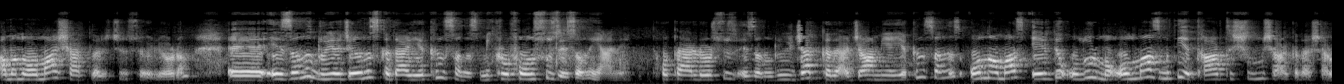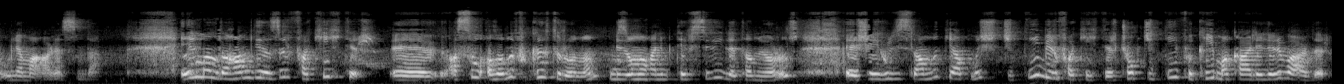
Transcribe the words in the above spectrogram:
Ama normal şartlar için söylüyorum. Ee, ezanı duyacağınız kadar yakınsanız, mikrofonsuz ezanı yani hoparlörsüz ezanı duyacak kadar camiye yakınsanız o namaz evde olur mu olmaz mı diye tartışılmış arkadaşlar ulema arasında. Elmalı Hamdi Yazır fakihtir. E, asıl alanı fıkıhtır onun. Biz onu hani tefsiriyle tanıyoruz. E, Şeyhülislamlık yapmış ciddi bir fakihtir. Çok ciddi fıkhi makaleleri vardır.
